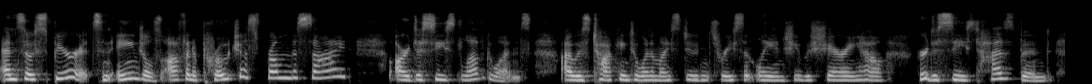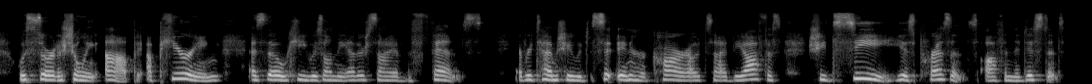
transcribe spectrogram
And so spirits and angels often approach us from the side, our deceased loved ones. I was talking to one of my students recently, and she was sharing how her deceased husband was sort of showing up, appearing as though he was on the other side of the fence. Every time she would sit in her car outside the office, she'd see his presence off in the distance.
